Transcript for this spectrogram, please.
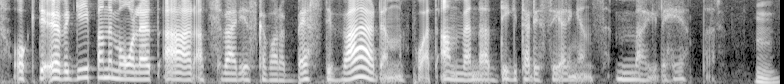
Och det övergripande målet är att Sverige ska vara bäst i världen på att använda digitaliseringens möjligheter. Mm.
